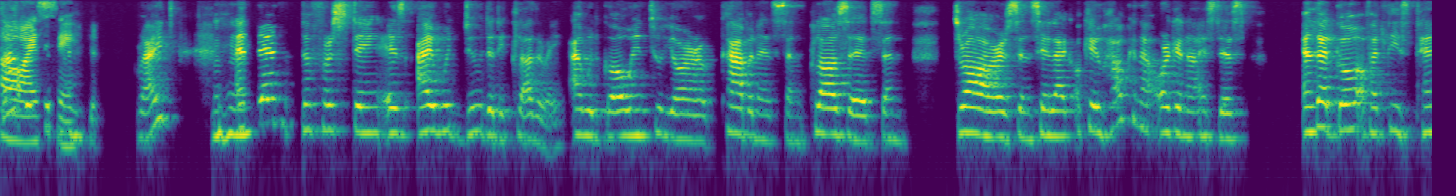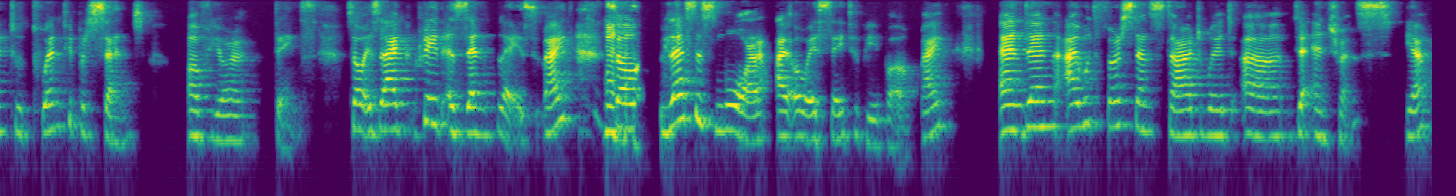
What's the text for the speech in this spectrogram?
oh, I see. Right. Mm-hmm. And then the first thing is I would do the decluttering. I would go into your cabinets and closets and drawers and say, like, okay, how can I organize this? And let go of at least 10 to 20% of your things. So it's like create a Zen place, right? so less is more, I always say to people, right? And then I would first then start with uh, the entrance. Yeah.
